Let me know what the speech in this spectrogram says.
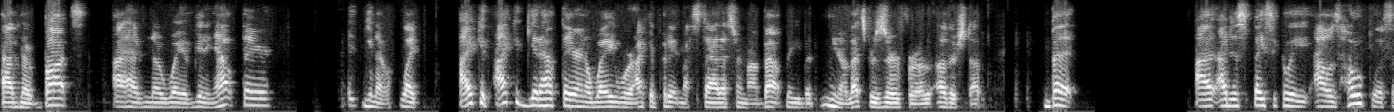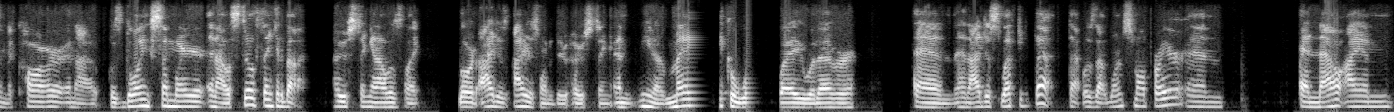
I have no bots. I have no way of getting out there. You know, like I could I could get out there in a way where I could put it in my status or my about me, but you know that's reserved for other stuff. But I, I just basically I was hopeless in the car, and I was going somewhere, and I was still thinking about hosting, and I was like, Lord, I just I just want to do hosting, and you know make a way, whatever and and I just left it at that. That was that one small prayer, and and now I am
